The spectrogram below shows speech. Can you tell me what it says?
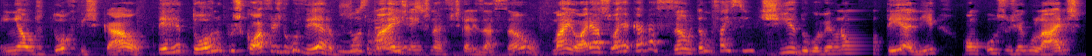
em auditor fiscal ter retorno para os cofres do governo. Quanto mais gente na fiscalização, maior é a sua arrecadação. Então não faz sentido o governo não ter ali concursos regulares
